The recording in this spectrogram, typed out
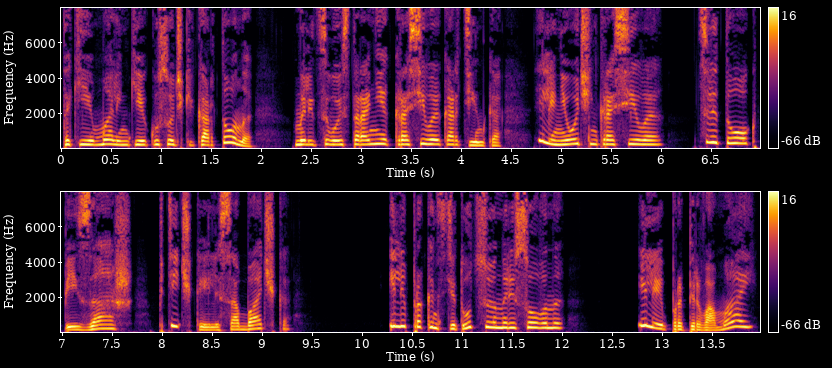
Такие маленькие кусочки картона, на лицевой стороне красивая картинка или не очень красивая, цветок, пейзаж, птичка или собачка — или про Конституцию нарисовано, или про Первомай.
